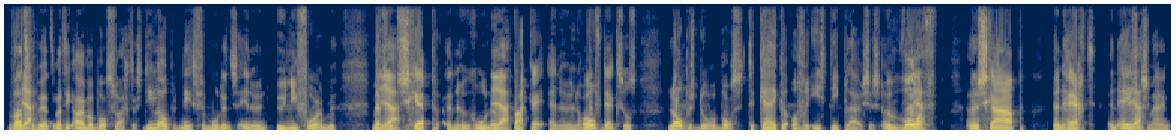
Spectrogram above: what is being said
Wat Ja. gebeurt er met die arme boswachters? Die lopen niks vermoedens in hun uniformen. Met Ja. hun schep en hun groene Ja. pakken en hun hoofddeksels. Lopen ze door het bos te kijken of er iets niet pluis is. Een wolf, een schaap, een hert, een everzwijn.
